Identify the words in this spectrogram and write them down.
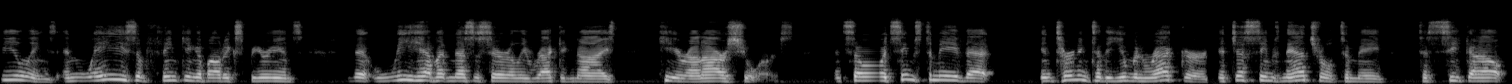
feelings and ways of thinking about experience that we haven't necessarily recognized here on our shores. And so it seems to me that in turning to the human record, it just seems natural to me to seek out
